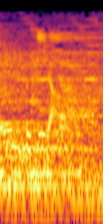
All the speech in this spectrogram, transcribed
分享。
